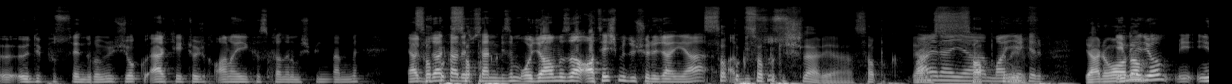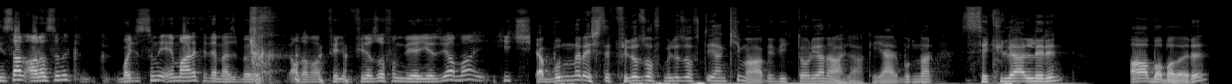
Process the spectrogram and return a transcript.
Ödipus sendromuymuş. Yok erkek çocuk anayı kıskanırmış bilmem ne. Ya güzel Sapık, kardeşim sapık. sen bizim ocağımıza ateş mi düşüreceksin ya? Sapık Abi sapık sus. işler ya. Sapık. Yani Aynen ya manyak herif. Yani o Yemin adam ediyorum insan anasını bacısını emanet edemez böyle adama. Fil- filozofum diye geziyor ama hiç Ya bunlara işte filozof milozof diyen kim abi? Viktoryan ahlakı. Yani bunlar sekülerlerin ağ babaları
